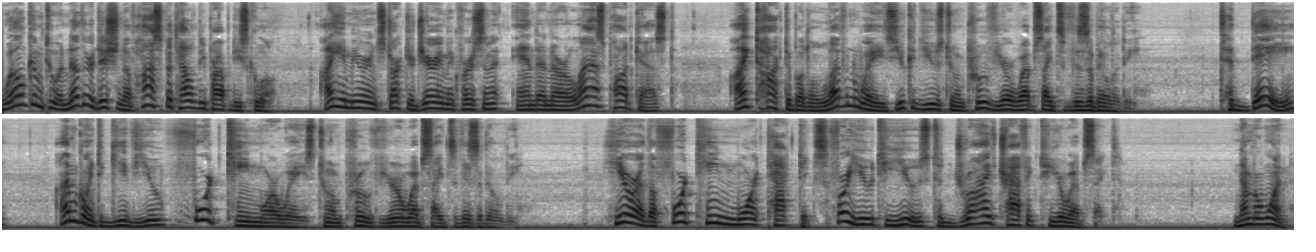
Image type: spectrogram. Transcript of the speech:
Welcome to another edition of Hospitality Property School. I am your instructor, Jerry McPherson, and in our last podcast, I talked about 11 ways you could use to improve your website's visibility. Today, I'm going to give you 14 more ways to improve your website's visibility. Here are the 14 more tactics for you to use to drive traffic to your website. Number one,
